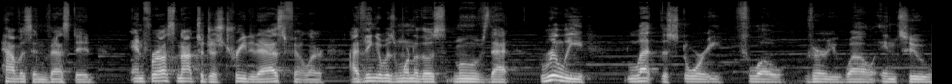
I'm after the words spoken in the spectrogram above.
have us invested, and for us not to just treat it as filler. I think it was one of those moves that really let the story flow very well into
